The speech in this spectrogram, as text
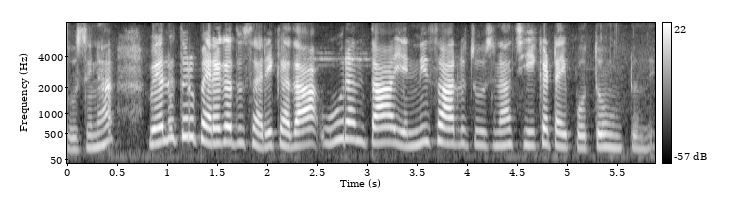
చూసినా వెలుతురు పెరగదు సరికదా ఊరంతా ఎన్నిసార్లు చూసినా చీకటైపోతూ ఉంటుంది.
